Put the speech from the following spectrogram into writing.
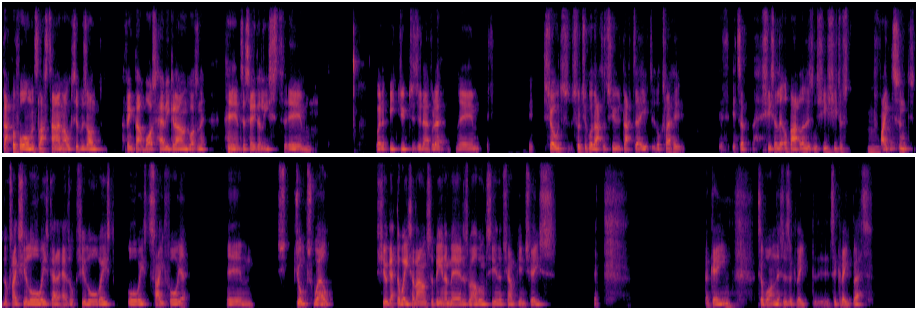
That performance last time out, it was on I think that was heavy ground, wasn't it? Um, to say the least. Um, when it beat Duc Des Genievres. Um, showed such a good attitude that day. It, looks like it, it, it's a she's a little battler, isn't she? She just mm. fights and looks like she'll always get her head up. She'll always always try for you. Um, she jumps well. She'll get the weight allowance for being a mare as well, won't she, in a champion chase? Again, to one, this is a great, it's a great bet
